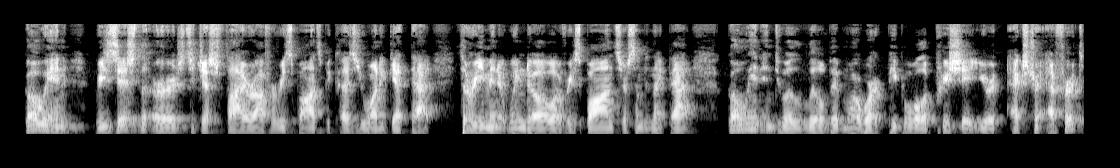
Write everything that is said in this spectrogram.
Go in, resist the urge to just fire off a response because you want to get that three minute window of response or something like that. Go in and do a little bit more work. People will appreciate your extra effort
